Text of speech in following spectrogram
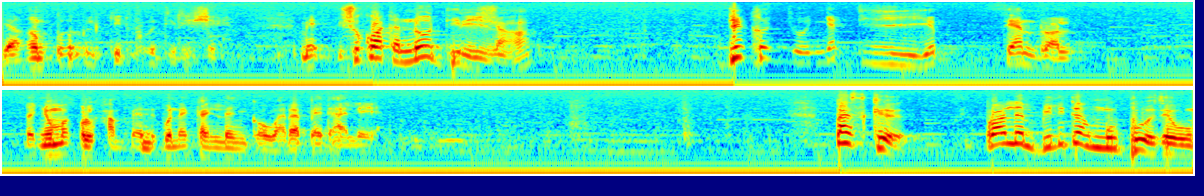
Il y a un peuple qu'il faut diriger. Mais je crois que nos dirigeants di xëccoo ñett yii yëpp seen rôle dañu masul xam parce que problème bi li tax mu posé wu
